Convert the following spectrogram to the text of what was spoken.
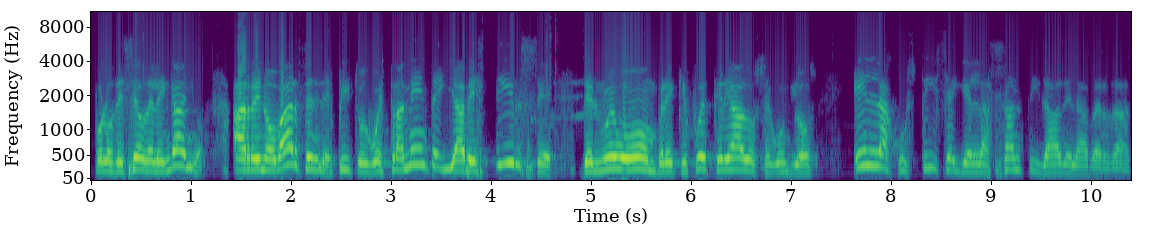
por los deseos del engaño, a renovarse en el espíritu de vuestra mente y a vestirse del nuevo hombre que fue creado según Dios en la justicia y en la santidad de la verdad.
